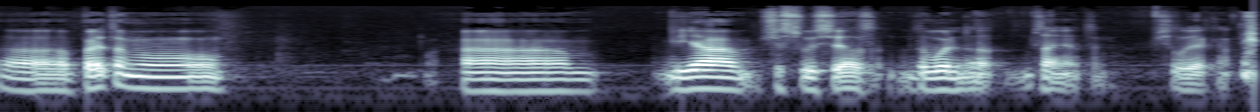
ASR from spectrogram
э, поэтому э, я чувствую себя довольно занятым человеком.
